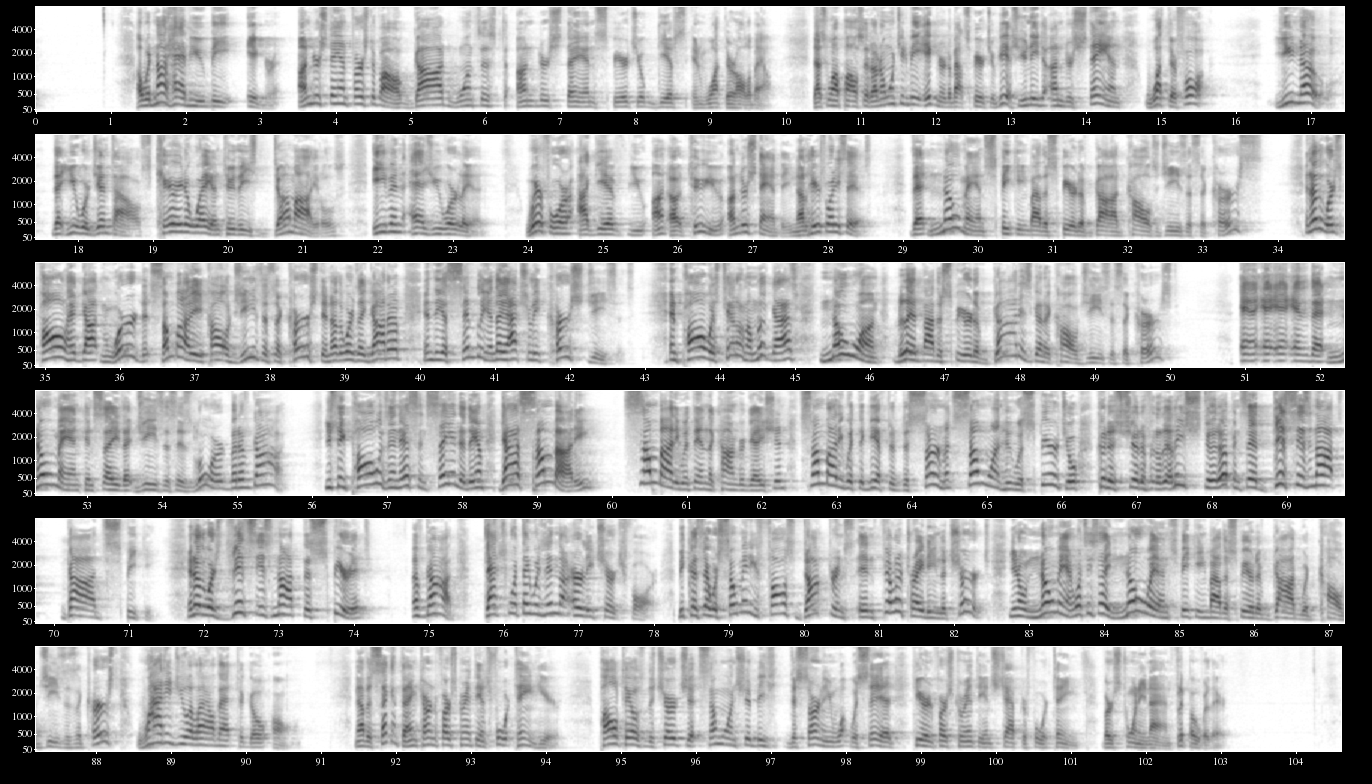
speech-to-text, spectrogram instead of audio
I would not have you be ignorant. understand, first of all, God wants us to understand spiritual gifts and what they're all about. That's why Paul said, I don't want you to be ignorant about spiritual gifts. You need to understand what they're for. You know that you were Gentiles carried away unto these dumb idols, even as you were led. Wherefore I give you uh, to you understanding. Now here's what he says: that no man speaking by the Spirit of God calls Jesus a curse. In other words, Paul had gotten word that somebody called Jesus accursed. In other words, they got up in the assembly and they actually cursed Jesus. And Paul was telling them, look, guys, no one led by the Spirit of God is going to call Jesus accursed. And, and, and, that no man can say that Jesus is Lord but of God. You see, Paul was in essence saying to them, guys, somebody, somebody within the congregation, somebody with the gift of discernment, someone who was spiritual could have, should have at least stood up and said, this is not God speaking. In other words, this is not the Spirit of God. That's what they was in the early church for. Because there were so many false doctrines infiltrating the church. You know, no man, what's he say? No one speaking by the Spirit of God would call Jesus accursed. Why did you allow that to go on? Now, the second thing, turn to 1 Corinthians 14 here. Paul tells the church that someone should be discerning what was said here in 1 Corinthians chapter 14 verse 29. Flip over there.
